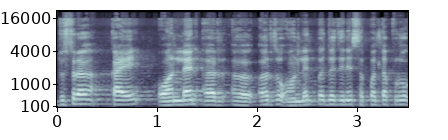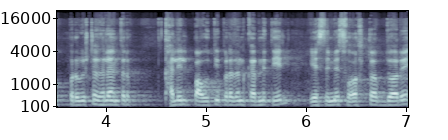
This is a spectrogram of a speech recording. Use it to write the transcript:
दुसरं काय ऑनलाईन अर्ज अर्ज ऑनलाईन पद्धतीने सफलतापूर्वक प्रविष्ट झाल्यानंतर खालील पावती प्रदान करण्यात येईल. एस एम एस व्हॉट्सअपद्वारे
